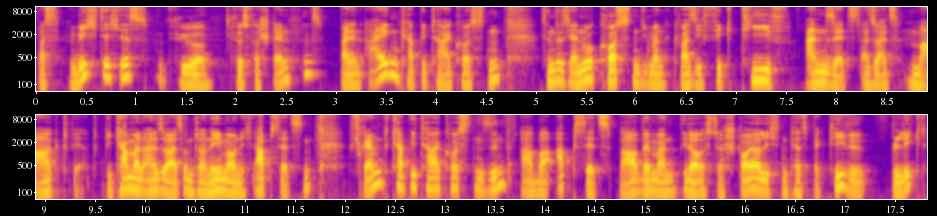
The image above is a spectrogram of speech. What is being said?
Was wichtig ist für, fürs Verständnis, bei den Eigenkapitalkosten sind es ja nur Kosten, die man quasi fiktiv ansetzt, also als Marktwert. Die kann man also als Unternehmer auch nicht absetzen. Fremdkapitalkosten sind aber absetzbar, wenn man wieder aus der steuerlichen Perspektive blickt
